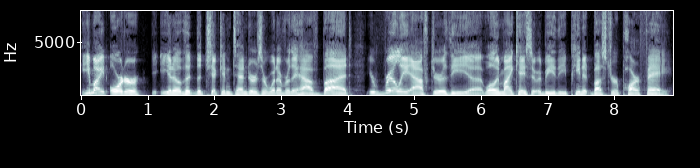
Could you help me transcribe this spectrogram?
you might order, you know, the, the chicken tenders or whatever they have, but you're really after the, uh, well, in my case, it would be the peanut buster parfait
